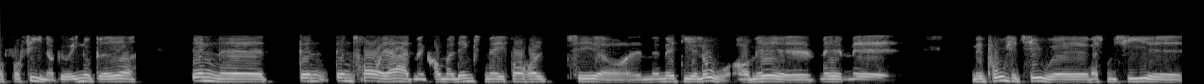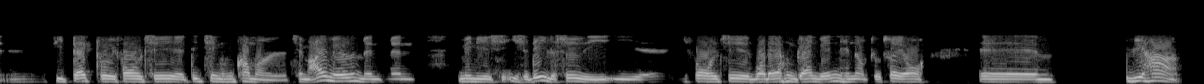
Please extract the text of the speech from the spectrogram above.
at forfine og blive endnu bedre, den, øh, den, den tror jeg, at man kommer længst med i forhold til at, øh, med, med dialog og med, øh, med, med, med positiv, øh, hvad skal man sige, feedback på i forhold til de ting, hun kommer til mig med, men, men, men i, i særdeleshed i, i, i forhold til, hvor det er, hun gerne vil ende hen om to-tre år. Øh, vi har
